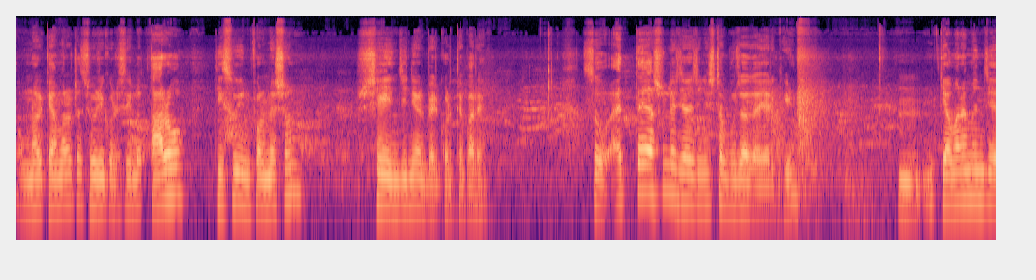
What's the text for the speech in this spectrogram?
ওনার ক্যামেরাটা চুরি করেছিল, তারও কিছু ইনফরমেশন সেই ইঞ্জিনিয়ার বের করতে পারে। সো এতে আসলে যে জিনিসটা বোঝা যায় আর কি ক্যামেরাম্যান যে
